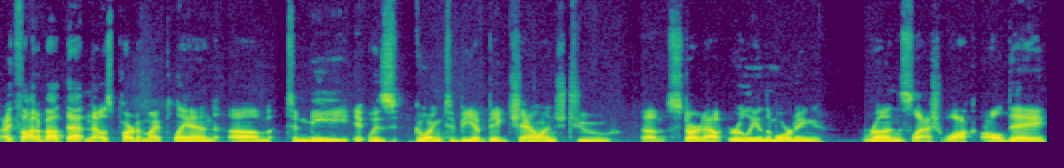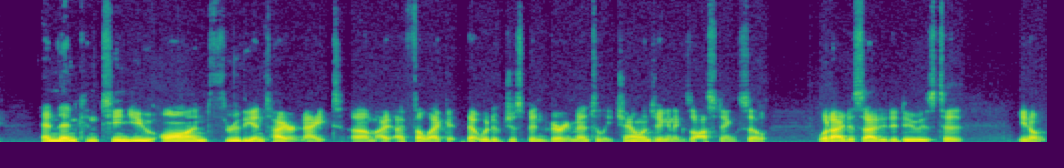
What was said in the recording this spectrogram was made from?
I thought about that, and that was part of my plan. Um, to me, it was going to be a big challenge to um, start out early in the morning, run slash walk all day, and then continue on through the entire night. Um, I, I, felt like it, that would have just been very mentally challenging and exhausting. So, what I decided to do is to, you know,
